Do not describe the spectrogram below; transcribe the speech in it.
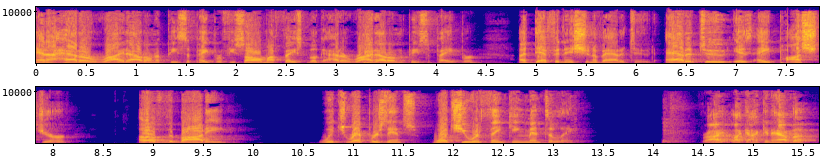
And I had her write out on a piece of paper. If you saw on my Facebook, I had her write out on a piece of paper a definition of attitude. Attitude is a posture of the body, which represents what you were thinking mentally. Right? Like I can have a,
